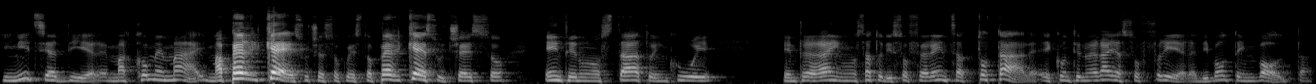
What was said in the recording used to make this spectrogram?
inizi a dire ma come mai, ma perché è successo questo, perché è successo, entri in uno stato in cui entrerai in uno stato di sofferenza totale e continuerai a soffrire di volta in volta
